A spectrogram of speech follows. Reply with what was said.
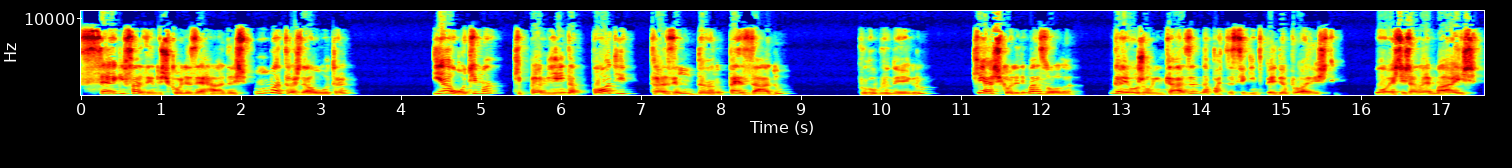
segue fazendo escolhas erradas, uma atrás da outra. E a última, que para mim ainda pode trazer um dano pesado para o rubro-negro, que é a escolha de Mazola. Ganhou o jogo em casa, na partida seguinte perdeu para o Oeste. O Oeste já não é mais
